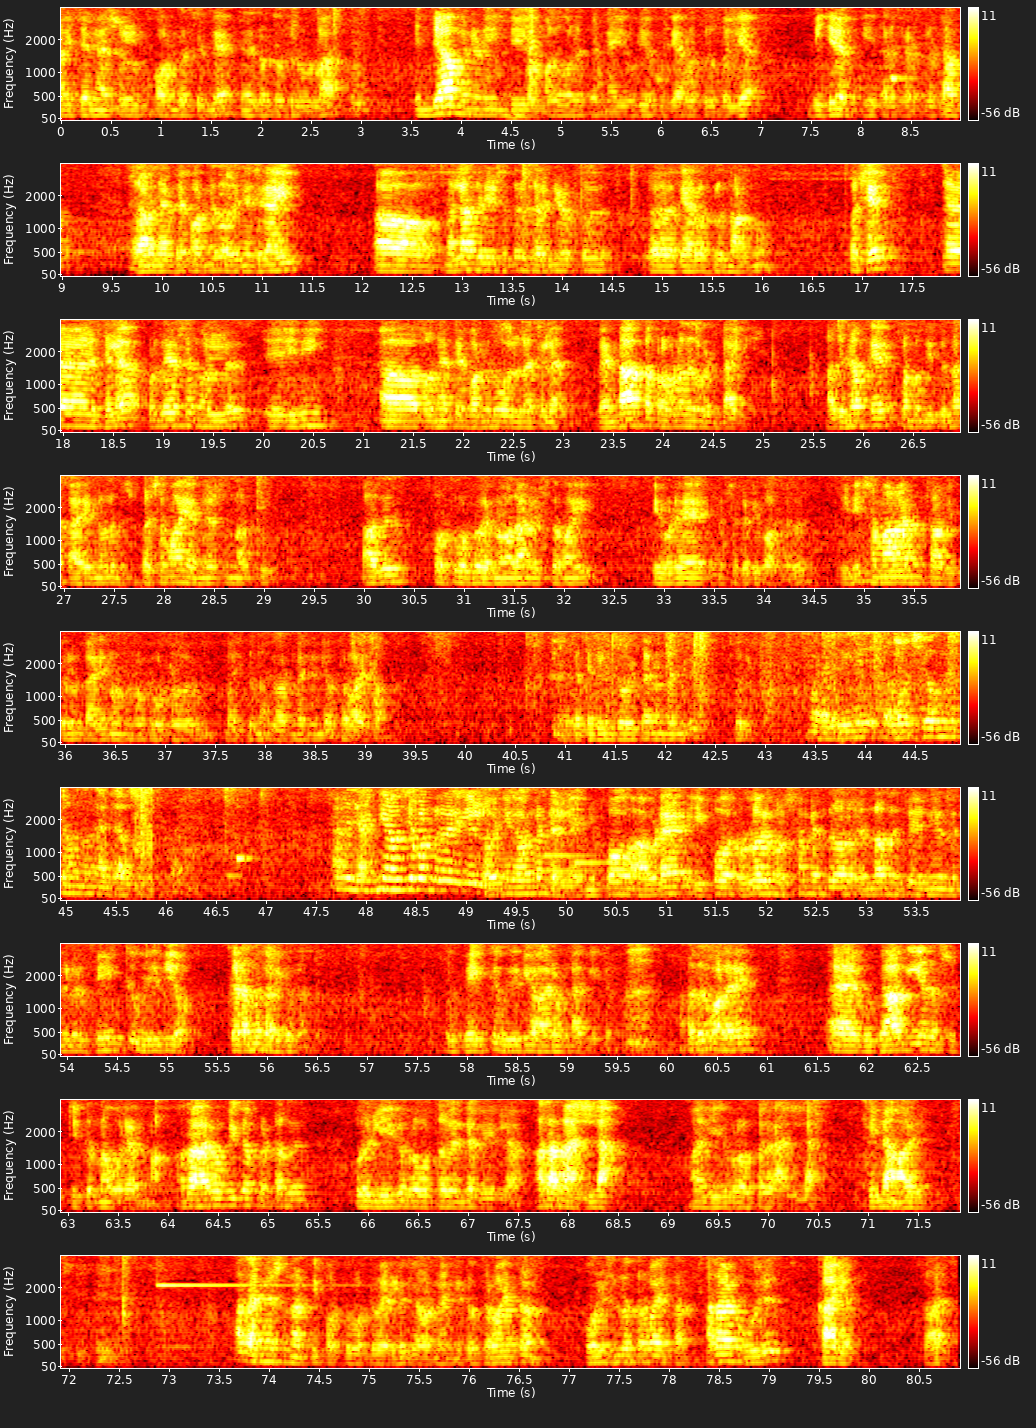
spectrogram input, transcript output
ഇന്ത്യൻ നാഷണൽ കോൺഗ്രസിന്റെ നേതൃത്വത്തിലുള്ള ഇന്ത്യ മുന്നണി ഇന്ത്യയിലും അതുപോലെ തന്നെ യു ഡി എഫ് കേരളത്തിലും വലിയ വിജയം ഈ തെരഞ്ഞെടുപ്പിൽ ഉണ്ടാക്കും. അതാണ് നേരത്തെ പറഞ്ഞത്. അതിനെതിരായി നല്ല അന്തരീക്ഷത്തിൽ തെരഞ്ഞെടുപ്പ് കേരളത്തിൽ നടന്നു. പക്ഷേ ചില പ്രദേശങ്ങളിൽ ഇനി നേരത്തെ പറഞ്ഞതുപോലുള്ള ചില വേണ്ടാത്ത പ്രവണതകൾ ഉണ്ടായി. അതിനൊക്കെ സംബന്ധിക്കുന്ന കാര്യങ്ങൾ നിഷ്പക്ഷമായ അന്വേഷണം നടത്തി. അത് പുറത്തു കൊണ്ടുവരണം. അതാണ് വിശദമായി ഇവിടെ സെക്രട്ടറി പറഞ്ഞത്. ഇനി സമാധാനം സ്ഥാപിക്കലും കാര്യങ്ങൾ മുന്നോട്ട് കൊണ്ടുവരും ഭരിക്കുന്ന ഗവൺമെന്റിന്റെ ഉത്തരവാദിത്വം നിങ്ങൾക്ക് എന്തെങ്കിലും ചോദിക്കാനുണ്ടെങ്കിൽ ചോദിക്കാം. അല്ല ഇനി ആവശ്യപ്പെടേണ്ട കാര്യമില്ലല്ലോ. ഇനി ഗവൺമെന്റ് അല്ലേ? ഇനിയിപ്പോ അവിടെ ഇപ്പോ ഉള്ള ഒരു പ്രശ്നം എന്ത് എന്താന്ന് വെച്ച് കഴിഞ്ഞാൽ എന്തെങ്കിലും ഒരു ഫേക്ക് വീഡിയോ കിടന്ന് കളിക്കുന്നുണ്ട്. ഒരു ഫേക്ക് വീഡിയോ ആരും ഉണ്ടാക്കിയിട്ടുണ്ട് അത് വളരെ വിഭാഗീയത സൃഷ്ടിക്കുന്ന ഒരെണ്ണം അത് ആരോപിക്കപ്പെട്ടത് ഒരു ലീഗ് പ്രവർത്തകന്റെ പേരിലാണ്. അത് അതല്ല. ആ ലീഗ് പ്രവർത്തകനല്ല. പിന്നെ ആര്? അത് അന്വേഷണം നടത്തി പുറത്തു കൊണ്ടുവരുന്നത് ഗവൺമെന്റിന്റെ ഉത്തരവാദിത്തമാണ്. പോലീസിന്റെ ഉത്തരവാദിത്തമാണ്. അതാണ് ഒരു കാര്യം.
